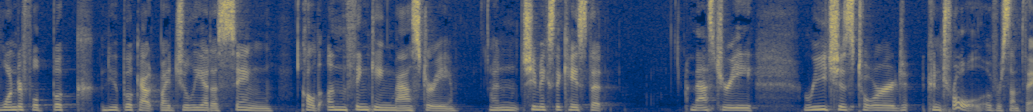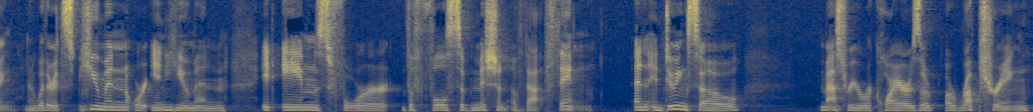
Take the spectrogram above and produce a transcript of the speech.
wonderful book, new book out by Julietta Singh called Unthinking Mastery. And she makes the case that mastery reaches toward control over something. And whether it's human or inhuman, it aims for the full submission of that thing. And in doing so, mastery requires a, a rupturing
